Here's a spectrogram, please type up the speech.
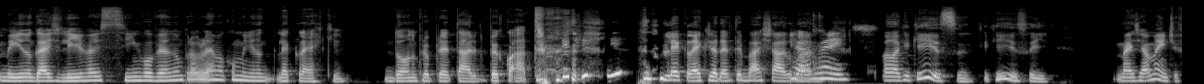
Menino Gasly vai se envolver num problema com o menino Leclerc, dono proprietário do P4. o Leclerc já deve ter baixado realmente. lá. Falar, o que, que é isso? O que, que é isso aí? Mas realmente,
